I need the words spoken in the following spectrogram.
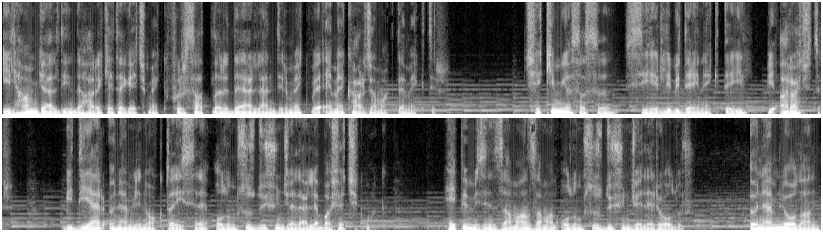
ilham geldiğinde harekete geçmek, fırsatları değerlendirmek ve emek harcamak demektir. Çekim yasası sihirli bir değnek değil, bir araçtır. Bir diğer önemli nokta ise olumsuz düşüncelerle başa çıkmak. Hepimizin zaman zaman olumsuz düşünceleri olur. Önemli olan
